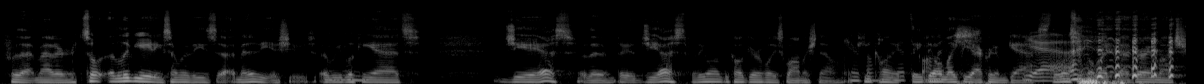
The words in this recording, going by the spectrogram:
for that matter. So alleviating some of these uh, amenity issues. Are we looking at GAS or the, the GS? What do you want to be called? Garibaldi Squamish now. I keep calling it. They don't like the acronym GAS. Yeah. They don't like that very much.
